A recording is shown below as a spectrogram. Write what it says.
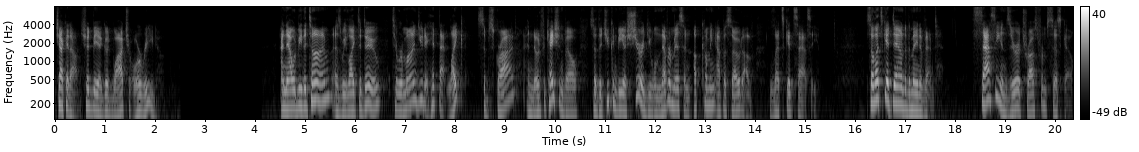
Check it out. Should be a good watch or read. And now would be the time, as we like to do, to remind you to hit that like, subscribe, and notification bell so that you can be assured you will never miss an upcoming episode of Let's Get Sassy. So let's get down to the main event SASE and Zero Trust from Cisco.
